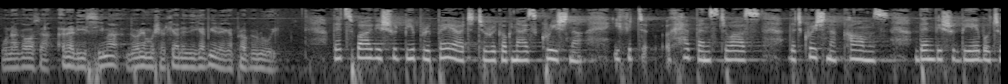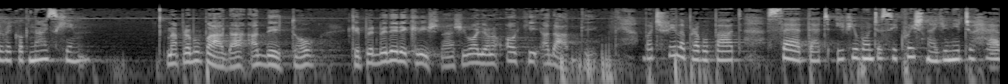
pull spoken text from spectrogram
una cosa rarissima, dovremo cercare di capire che è proprio lui. That's why we should be prepared to recognize Krishna. If it happens to us that Krishna comes, then we should be able to recognize him. Ma Prabhupada ha detto che per vedere Krishna ci vogliono occhi adatti. But Srila Prabhupada said that if you want to see Krishna, you need to have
